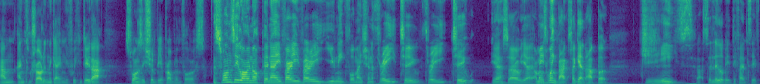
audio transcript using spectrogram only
um, and controlling the game. If we can do that, Swansea shouldn't be a problem for us. Swansea line up in a very, very unique formation, a 3-2-3-2. Yeah, so yeah, I mean it's wing backs, I get that, but jeez, that's a little bit defensive.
